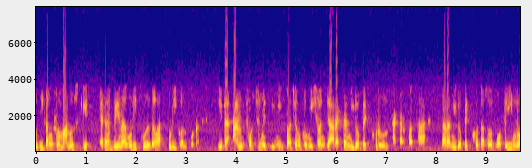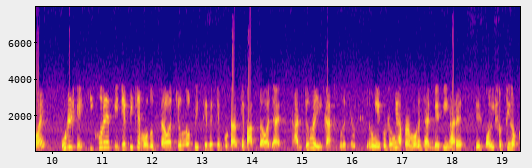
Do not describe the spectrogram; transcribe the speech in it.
অধিকাংশ মানুষকে একটা বেনাগরিক করে দেওয়ার পরিকল্পনা। যেটা আনফর্চুনেটলি নির্বাচন কমিশন, যার একটা নিরপেক্ষ রোল থাকার কথা, তারা নিরপেক্ষতা তো বটেই নয়, উল্টে কি করে বিজেপিকে মদত দেওয়ার জন্য বেছে বেছে ভোটারকে বাদ দেওয়া যায় তার জন্য এই কাজ করেছেন। এবং এই প্রসঙ্গে আপনার মনে থাকবে, বিহারে যে পঁয়ষট্টি লক্ষ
